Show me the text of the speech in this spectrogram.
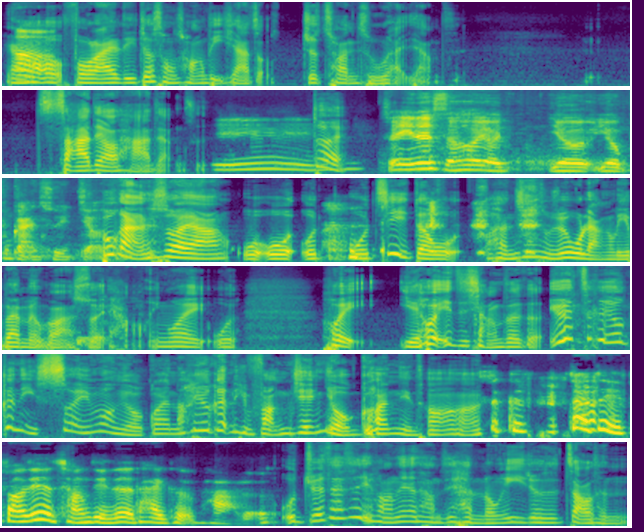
然后弗莱迪就从床底下走，就窜出来这样子，杀掉他这样子。嗯，对，所以那时候有有有不敢睡觉，不敢睡啊！我我我 我记得我很清楚，就是我两个礼拜没有办法睡好，因为我会也会一直想这个，因为这个又跟你睡梦有关，然后又跟你房间有关，你知道吗？这个在自己房间的场景真的太可怕了。我觉得在自己房间的场景很容易就是造成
